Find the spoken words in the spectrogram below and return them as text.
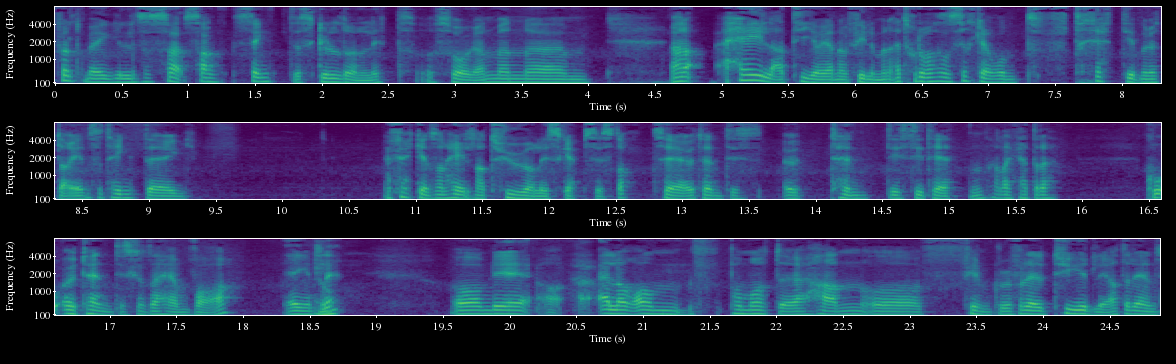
følte meg litt sank, Senkte skuldrene litt og så den, men eh, jeg hadde hele tida gjennom filmen Jeg tror det var sånn cirka rundt 30 minutter inn, så tenkte jeg Jeg fikk en sånn helt naturlig skepsis da til autentis, autentisiteten, eller hva heter det? Hvor autentisk dette her var, egentlig. Og om de Eller om på en måte han og filmcrew For det er jo tydelig at det er en,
